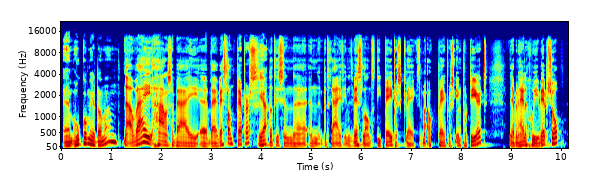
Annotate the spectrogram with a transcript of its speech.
Ehm, hoe kom je er dan aan? Nou, wij halen ze bij, eh, bij Westland Peppers. Ja. Dat is een, eh, een bedrijf in het Westland die pepers kweekt, maar ook pepers importeert. Die hebben een hele goede webshop.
